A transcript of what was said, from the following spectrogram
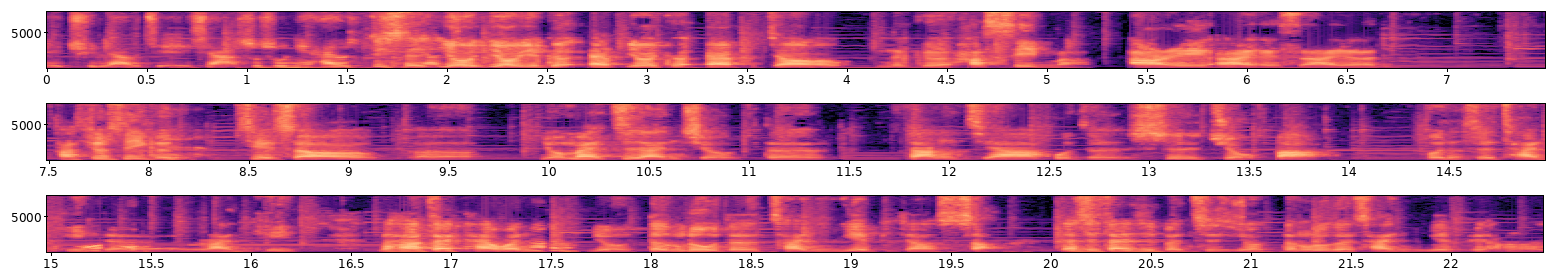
可以去了解一下。叔叔，你还有其实有有一个 app，有一个 app 叫那个 Hasin 嘛，R A I S I N，它就是一个介绍呃。有卖自然酒的商家，或者是酒吧，或者是餐厅的软体，那它在台湾有登录的餐饮业比较少，但是在日本其实有登录的餐饮业非常的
